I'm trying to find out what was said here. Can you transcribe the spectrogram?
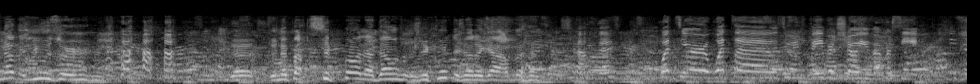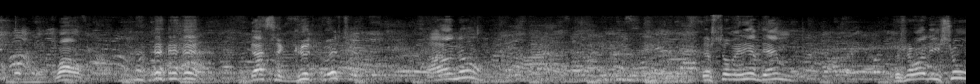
not a user. Je, je ne participe pas à la danse, j'écoute et je regarde. Parfait. What's your what's, uh, what's your favorite show you've ever seen? Wow. That's a good question. I don't know. There's so many of them. Je vais voir des shows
